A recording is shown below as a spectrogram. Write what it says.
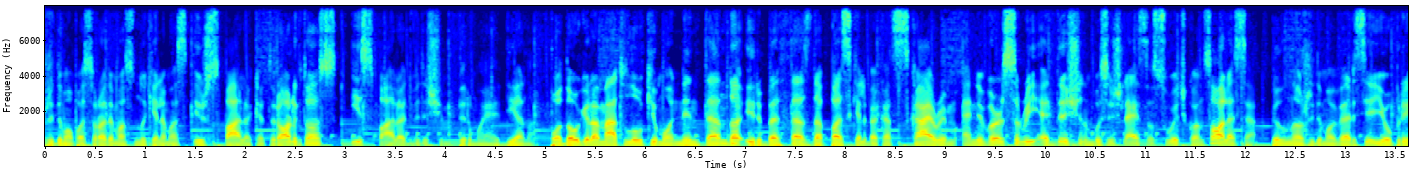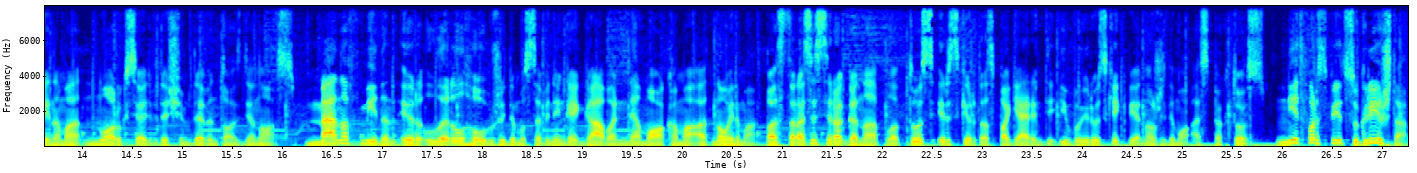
Žaidimo pasirodymas nukeliamas iš spalio 14 į spalio 21 dieną. Po daugelio metų laukimo Nintendo ir Bethesda paskelbė, kad Skyrim Anniversary Edition bus išleistas Switch konsolėse. Pilna žaidimo versija jau prieinama nuo rugsėjo 29 dienos. Man of Medan ir Little Hope žaidimų savininkai gavo nemokamą atnaujinimą. Pastarasis yra gana platus ir skirtas pagerinti įvairius kiekvieno žaidimo aspektus. Need for Speed sugrįžta.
